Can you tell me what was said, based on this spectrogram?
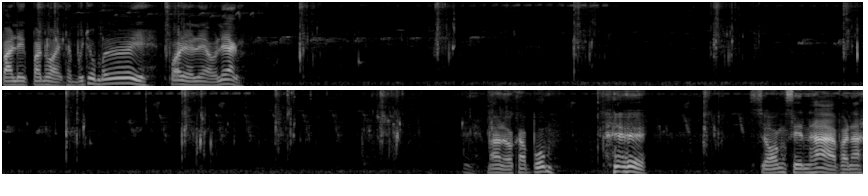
ปลาเล็กปลาหน่อยท่านผู้ชมเอ้ยพอได้แล้วแรง มาแล้วครับผมสองเซนห้าพะนะ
